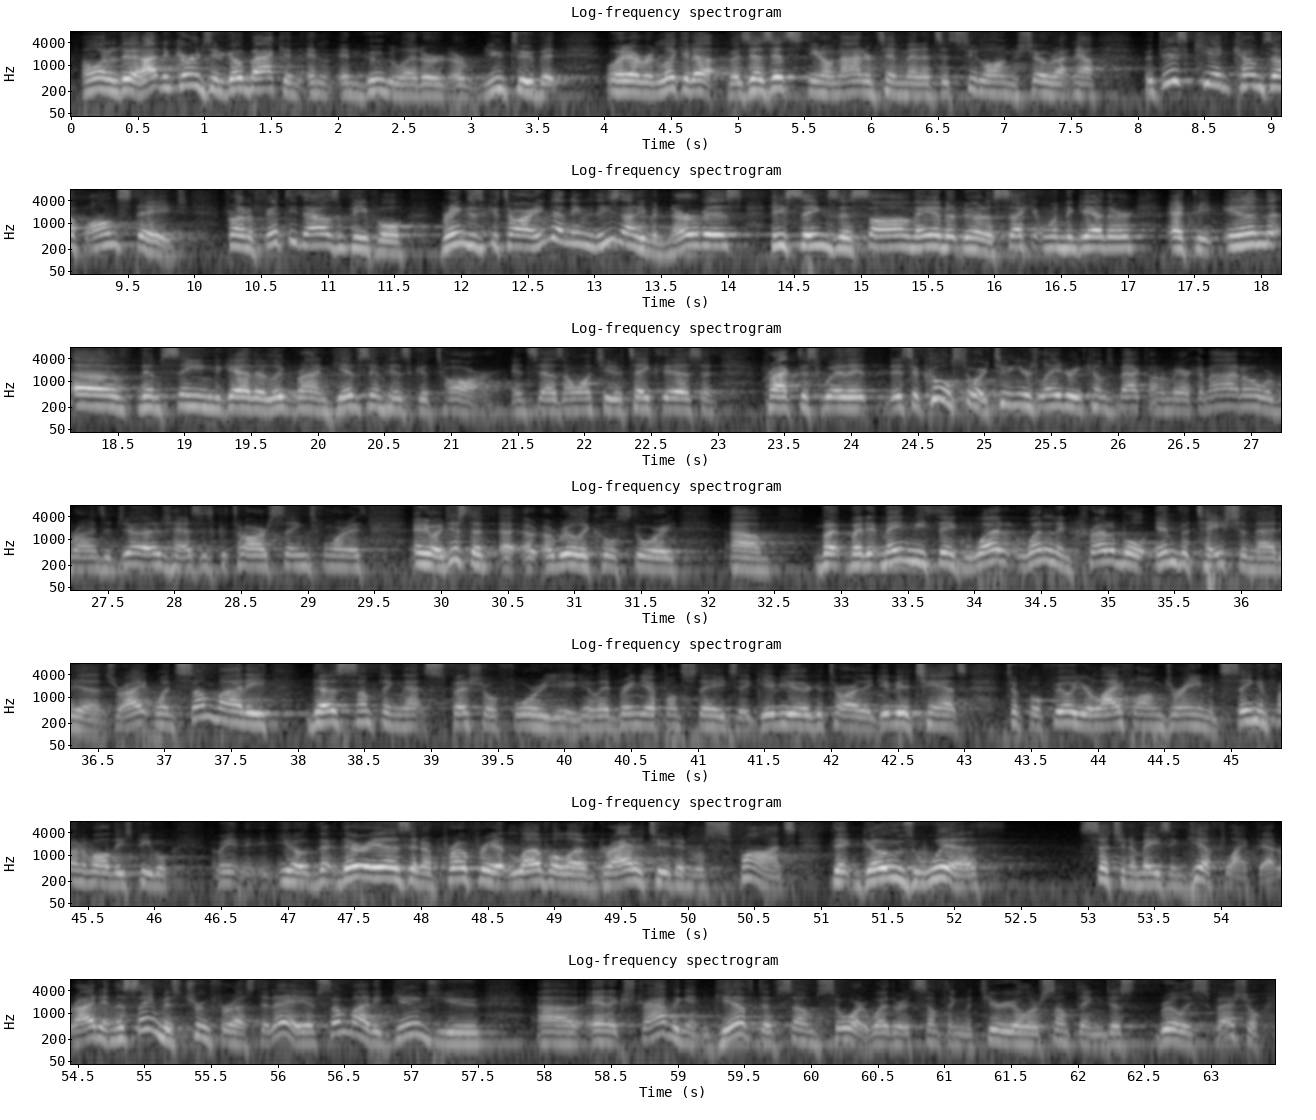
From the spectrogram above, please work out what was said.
I want to do it. I'd encourage you to go back and, and, and Google it or, or, YouTube it, whatever, and look it up. It says it's, you know, nine or 10 minutes. It's too long to show right now. But this kid comes up on stage front of 50,000 people, brings his guitar. He doesn't even, he's not even nervous. He sings this song. They end up doing a second one together. At the end of them singing together, Luke Bryan gives him his guitar and says, I want you to take this and practice with it. It's a cool story. Two years later, he comes back on American Idol where Bryan's a judge, has his guitar, sings for him. Anyway, just a, a, a really cool story. Um, but, but it made me think what, what an incredible invitation that is, right? When somebody does something that special for you, you know, they bring you up on stage, they give you their guitar, they give you a chance to fulfill your lifelong dream and sing in front of all these people. I mean, you know, th- there is an appropriate level of gratitude and response that goes with such an amazing gift like that, right? And the same is true for us today. If somebody gives you uh, an extravagant gift of some sort, whether it's something material or something just really special,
